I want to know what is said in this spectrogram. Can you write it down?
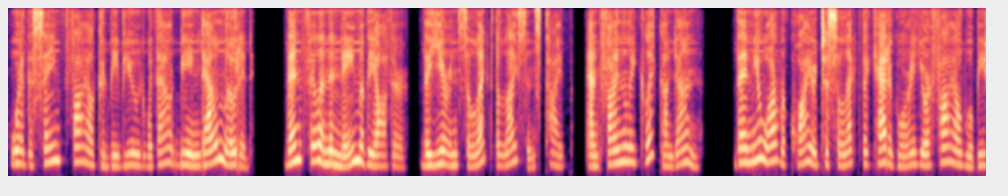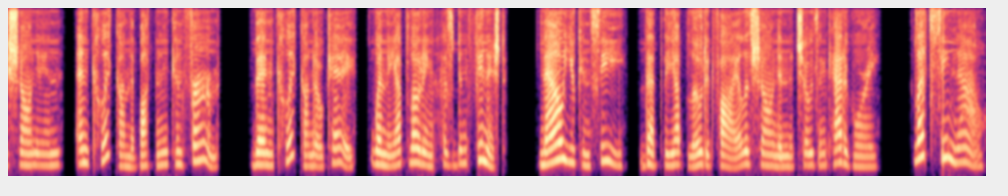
where the same file could be viewed without being downloaded. Then fill in the name of the author, the year and select the license type, and finally click on Done. Then you are required to select the category your file will be shown in, and click on the button Confirm. Then click on OK when the uploading has been finished. Now you can see that the uploaded file is shown in the chosen category. Let's see now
